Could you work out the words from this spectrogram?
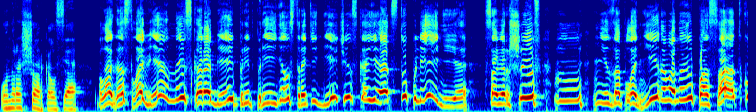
Он расшаркался. «Благословенный Скоробей предпринял стратегическое отступление, совершив незапланированную посадку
